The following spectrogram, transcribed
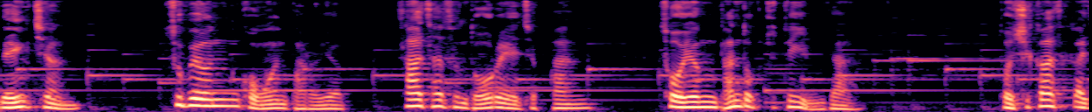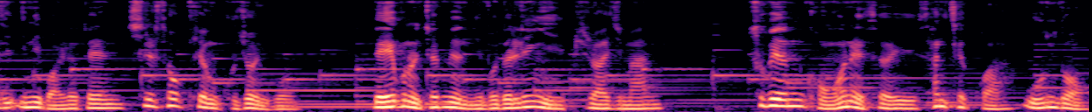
내인천 수변공원 바로 옆 4차선 도로에 접한 소형 단독주택입니다. 도시가스까지 인입 완료된 실속형 구조이고 내부는 전면 리모델링이 필요하지만 수변 공원에서의 산책과 운동,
